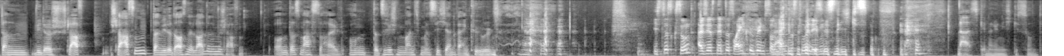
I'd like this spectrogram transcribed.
dann wieder schlaf, schlafen, dann wieder tausende Leute und dann wieder schlafen. Und das machst du halt. Und dazwischen manchmal sich ein reinkühlen. Ist das gesund? Also jetzt nicht das Reinkübeln, sondern Nein, das Tourleben. Das ist nicht gesund. Nein, ist generell nicht gesund.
